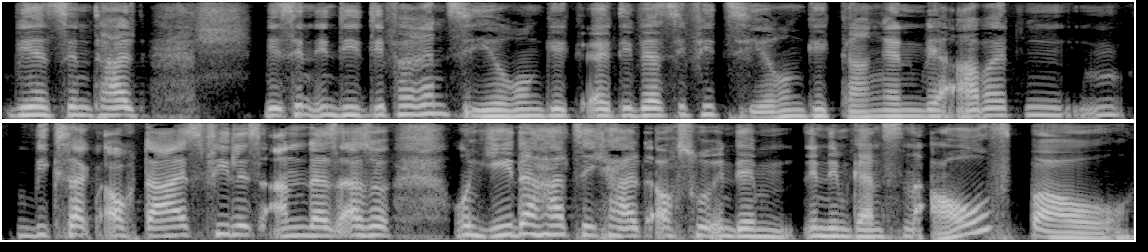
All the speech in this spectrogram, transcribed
Wir sind halt, wir sind in die Differenzierung, äh, Diversifizierung gegangen. Wir arbeiten, wie gesagt, auch da ist vieles anders. Also, und jeder hat sich halt auch so in dem, in dem ganzen Aufbau,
